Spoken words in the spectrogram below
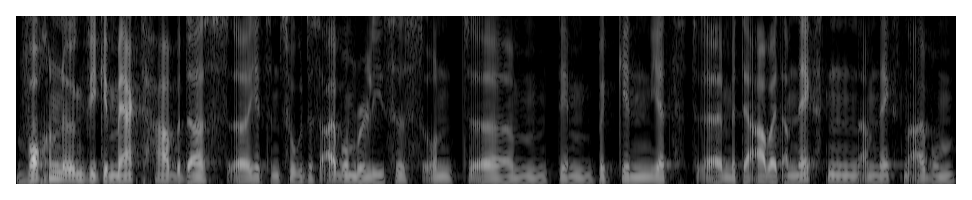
Wochen irgendwie gemerkt habe, dass äh, jetzt im Zuge des Album-Releases und ähm, dem Beginn jetzt äh, mit der Arbeit am nächsten, am nächsten Album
